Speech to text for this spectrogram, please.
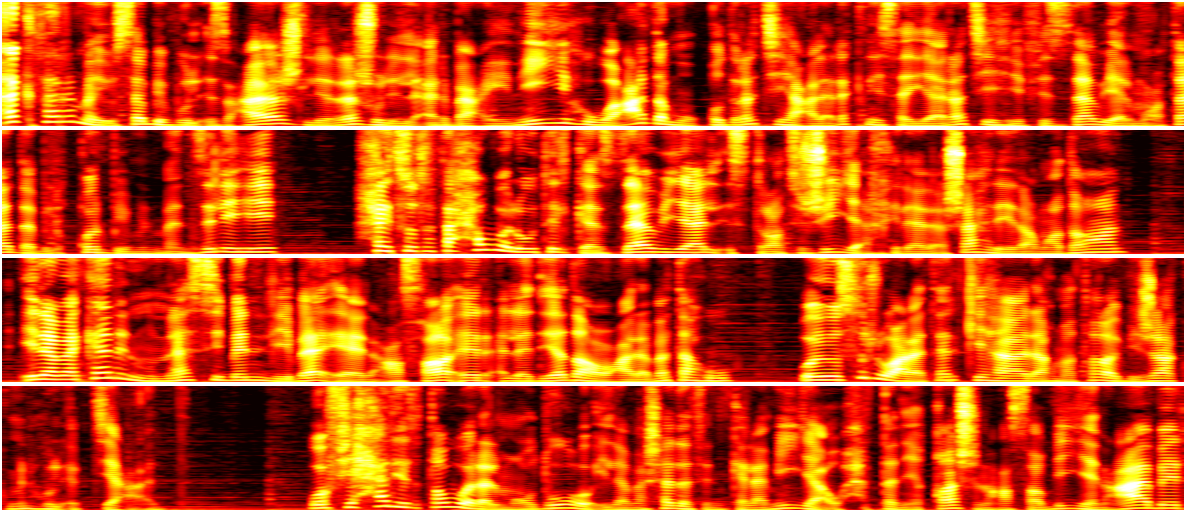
أكثر ما يسبب الإزعاج للرجل الأربعيني هو عدم قدرته على ركن سيارته في الزاوية المعتادة بالقرب من منزله حيث تتحول تلك الزاوية الاستراتيجية خلال شهر رمضان إلى مكان مناسب لبائع العصائر الذي يضع عربته ويصر على تركها رغم طلب جاك منه الابتعاد. وفي حال تطور الموضوع إلى مشادة كلامية أو حتى نقاش عصبي عابر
